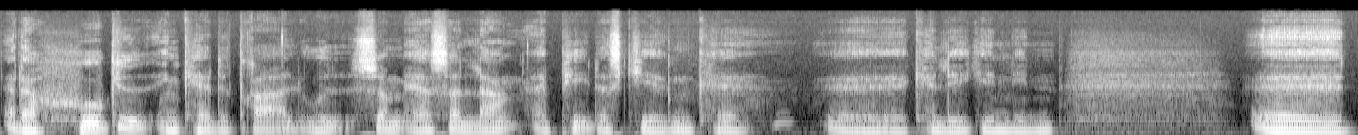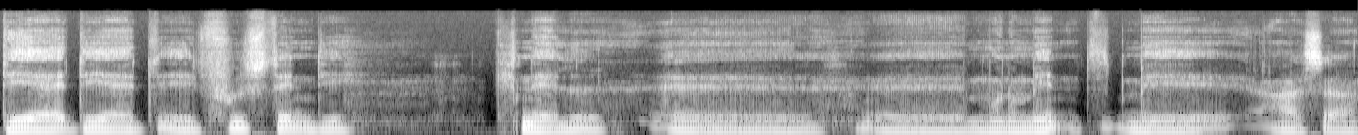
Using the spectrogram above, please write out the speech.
er der hugget en katedral ud, som er så lang, at Peterskirken kan, øh, kan ligge inde i den. Øh, det, er, det er et, et fuldstændig knaldet øh, øh, monument med altså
